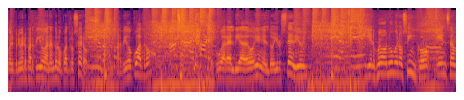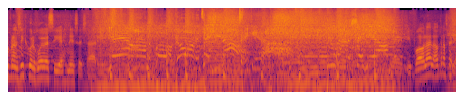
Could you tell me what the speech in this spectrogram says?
con el primer partido ganándolo 4-0. El partido 4 se jugará el día de hoy en el Dodger Stadium y el juego número 5 en San Francisco el jueves si es necesario. Eh, ¿Y puedo hablar de la otra serie?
